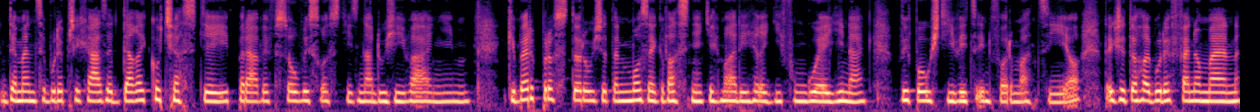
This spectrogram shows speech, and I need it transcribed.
demence bude přicházet daleko častěji právě v souvislosti s nadužíváním kyberprostoru, že ten mozek vlastně těch mladých lidí funguje jinak, vypouští víc informací. Jo? Takže tohle bude fenomén,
